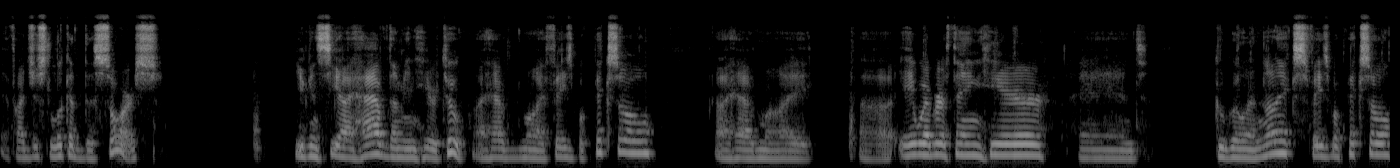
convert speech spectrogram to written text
if I just look at the source you can see I have them in here too. I have my Facebook pixel I have my uh, Aweber thing here and Google Analytics Facebook pixel.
